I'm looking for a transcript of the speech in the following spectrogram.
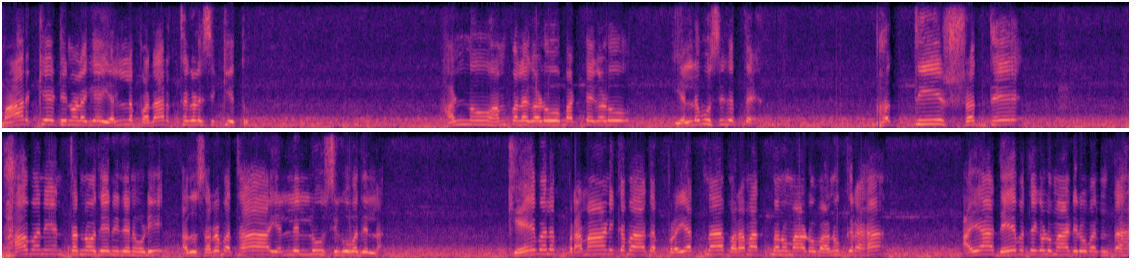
ಮಾರ್ಕೆಟಿನೊಳಗೆ ಎಲ್ಲ ಪದಾರ್ಥಗಳು ಸಿಕ್ಕಿತ್ತು. ಹಣ್ಣು, ಹಂಪಲಗಳು, ಬಟ್ಟೆಗಳು ಎಲ್ಲವೂ ಸಿಗುತ್ತೆ. ಭಕ್ತಿ, ಶ್ರದ್ಧೆ, ಭಾವನೆ ಅಂತನ್ನೋದೇನಿದೆ ನೋಡಿ, ಅದು ಸರ್ವಥಾ ಎಲ್ಲೆಲ್ಲೂ ಸಿಗುವುದಿಲ್ಲ. ಕೇವಲ ಪ್ರಾಮಾಣಿಕವಾದ ಪ್ರಯತ್ನ ಪರಮಾತ್ಮನು ಮಾಡುವ ಅನುಗ್ರಹ ಆಯಾ ದೇವತೆಗಳು ಮಾಡಿರುವಂತಹ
